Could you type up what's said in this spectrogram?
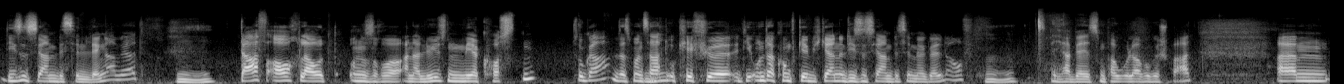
dieses Jahr ein bisschen länger wird. Darf auch laut unserer Analysen mehr kosten sogar, dass man sagt, okay, für die Unterkunft gebe ich gerne dieses Jahr ein bisschen mehr Geld auf. Ich habe ja jetzt ein paar Urlaube gespart. Ähm,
